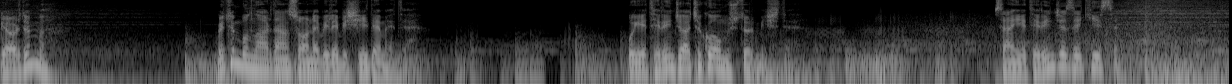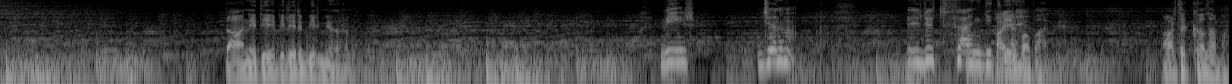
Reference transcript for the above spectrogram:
Gördün mü? Bütün bunlardan sonra bile bir şey demedi. Bu yeterince açık olmuştur Mişti. Sen yeterince zekisin. Daha ne diyebilirim bilmiyorum. Vir, canım lütfen gitme. Hayır babaanne. Artık kalamam.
